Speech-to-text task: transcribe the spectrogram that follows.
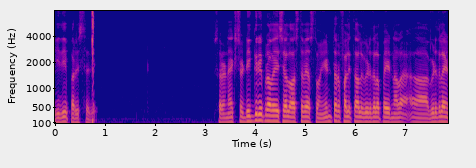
ఇది పరిస్థితి. సరే నెక్స్ట్ డిగ్రీ ప్రవేశాలు అస్తవ్యస్తం. ఇంటర్ ఫలితాలు విడుదలపై నల విడుదలైన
